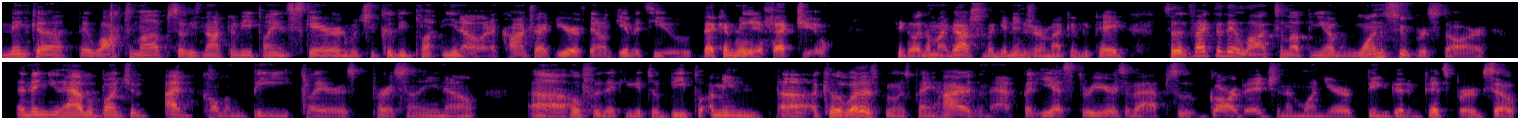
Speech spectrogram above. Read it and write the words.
Minkah, they locked him up, so he's not going to be playing scared, which you could be, pl- you know, in a contract year if they don't give it to you, that can really affect you. Think like, oh my gosh, if I get injured, I'm not going to get paid. So the fact that they locked him up and you have one superstar, and then you have a bunch of, I'd call them B players personally, you know. Uh, hopefully they can get to a B. Pl- I mean, uh, Ahkello Witherspoon was playing higher than that, but he has three years of absolute garbage and then one year of being good in Pittsburgh. So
